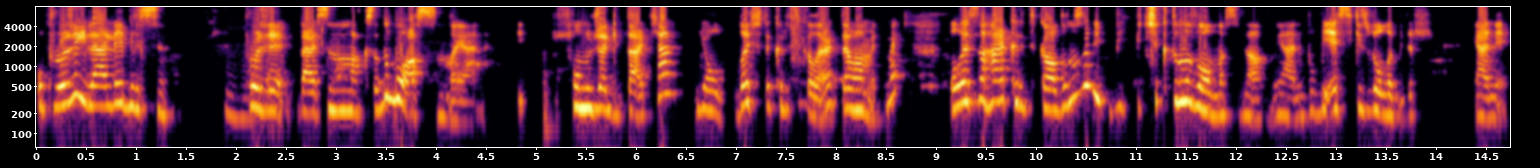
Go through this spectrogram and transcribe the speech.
o proje ilerleyebilsin. Hı hı. Proje dersinin maksadı bu aslında yani. Sonuca giderken yolda işte kritik alarak devam etmek. Dolayısıyla her kritik aldığınızda bir, bir, bir çıktınız olması lazım. Yani bu bir eskiz olabilir. Yani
